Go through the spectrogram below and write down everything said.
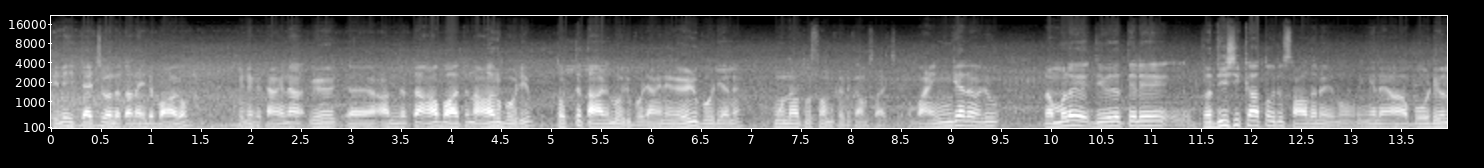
പിന്നെ ഹിറ്റാച്ച് വന്നിട്ടാണ് അതിന്റെ ഭാഗം പിന്നെ കിട്ടുക. അങ്ങനെ അന്നത്തെ ആ ഭാഗത്ത് നിന്ന് ആറ് ബോഡിയും തൊട്ട് താഴ്ന്ന ഒരു ബോഡി അങ്ങനെ ഏഴ് ബോഡിയാണ് മൂന്നാമത്തെ ദിവസം നമുക്ക് എടുക്കാൻ സാധിച്ചത്. ഭയങ്കര ഒരു നമ്മൾ ജീവിതത്തിൽ പ്രതീക്ഷിക്കാത്ത ഒരു സാധനമായിരുന്നു ഇങ്ങനെ ആ ബോഡികൾ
